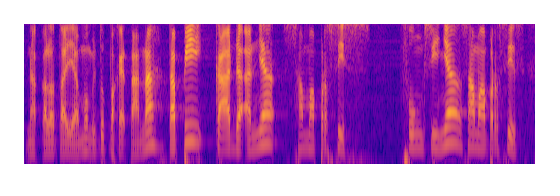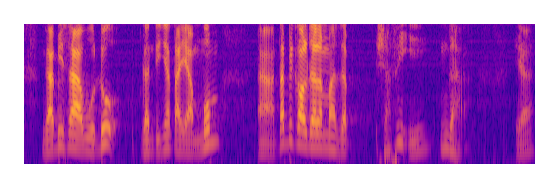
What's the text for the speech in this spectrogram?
nah kalau tayamum itu pakai tanah, tapi keadaannya sama persis. Fungsinya sama persis. Nggak bisa wudhu gantinya tayamum, Nah, tapi kalau dalam mazhab Syafi'i enggak. Ya.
